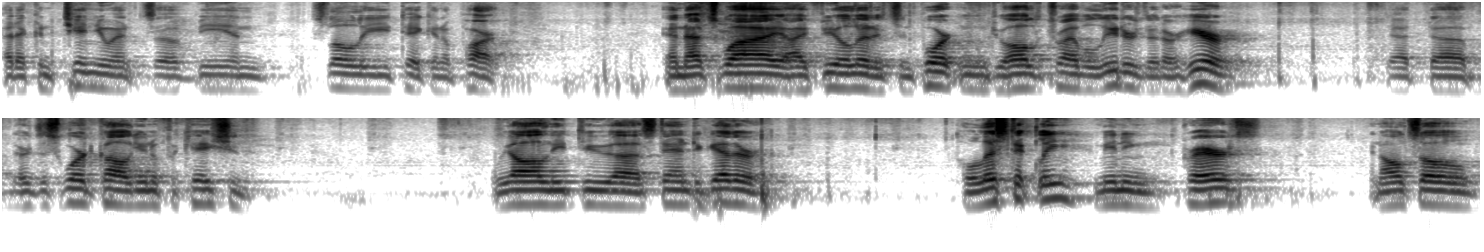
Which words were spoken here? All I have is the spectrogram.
at a continuance of being slowly taken apart. And that's why I feel that it's important to all the tribal leaders that are here that uh, there's this word called unification. We all need to uh, stand together holistically, meaning prayers, and also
